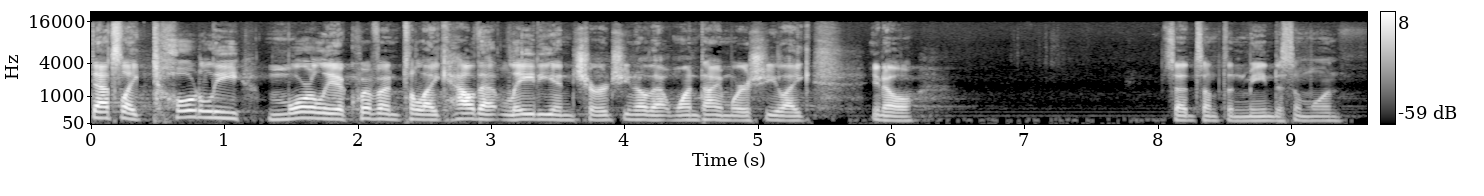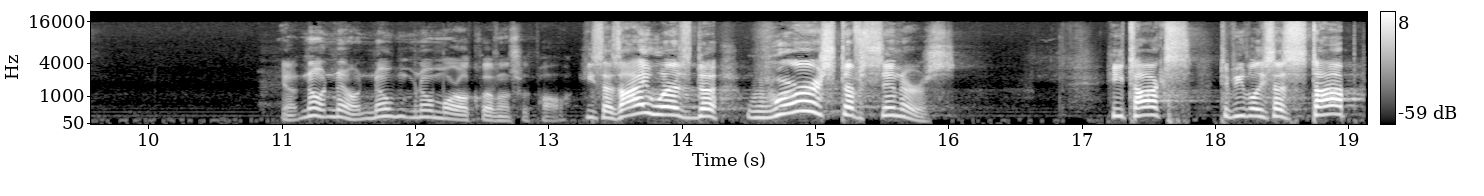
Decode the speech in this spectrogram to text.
that's like totally morally equivalent to like how that lady in church, you know, that one time where she like, you know, said something mean to someone. You know, no, no, no, no moral equivalence with Paul. He says, I was the worst of sinners. He talks to people, he says, stop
